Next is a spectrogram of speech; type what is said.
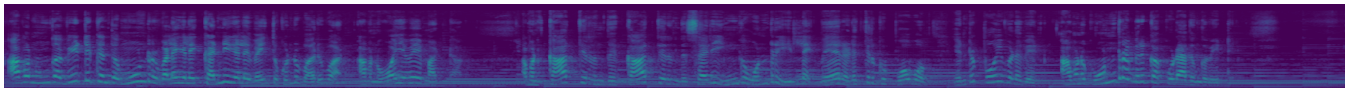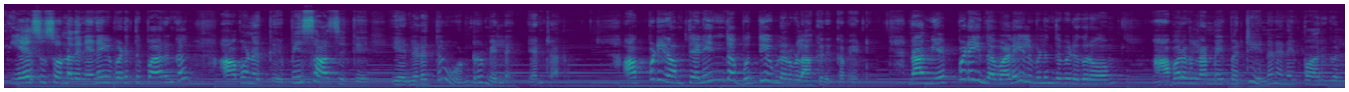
அவன் உங்கள் வீட்டுக்கு இந்த மூன்று வலைகளை கன்னிகளை வைத்துக்கொண்டு வருவான். அவன் ஓயவே மாட்டான். அவன் காத்திருந்து காத்திருந்து சரி இங்கு ஒன்று இல்லை. வேற இடத்திற்கு போவோம் என்று போய்விட வேண்டும். அவனுக்கு ஒன்றும் இருக்கக்கூடாது உங்கள் வீட்டில். இயேசு சொன்னதை நினைவுபடுத்தி பாருங்கள். அவனுக்கு பிசாசுக்கு என்னிடத்தில் ஒன்றும் இல்லை என்றார். அப்படி நாம் தெளிந்த புத்தி உள்ளவர்களாக இருக்க வேண்டும். நாம் எப்படி இந்த வலையில் விழுந்து விடுகிறோம்? அவர்கள் நம்மை பற்றி என்ன நினைப்பார்கள்?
